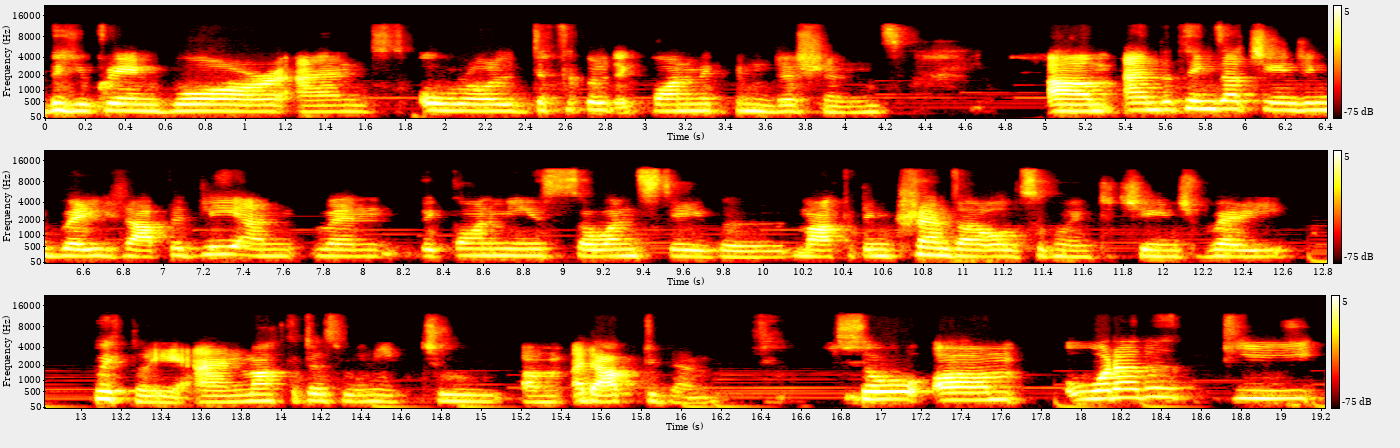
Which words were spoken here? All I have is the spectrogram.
the Ukraine war, and overall difficult economic conditions. Um, and the things are changing very rapidly. And when the economy is so unstable, marketing trends are also going to change very quickly, and marketers will need to um, adapt to them. So, um, what are the key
